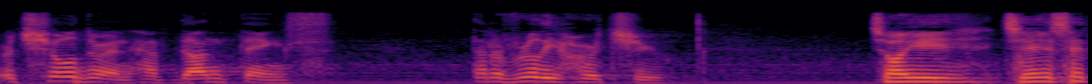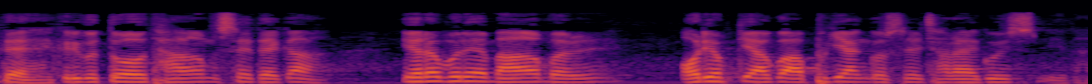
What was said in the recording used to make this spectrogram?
your children have done things that have really hurt you. 저희 제 세대 그리고 또 다음 세대가 여러분의 마음을 어렵게 하고 아프게 한 것을 잘 알고 있습니다.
